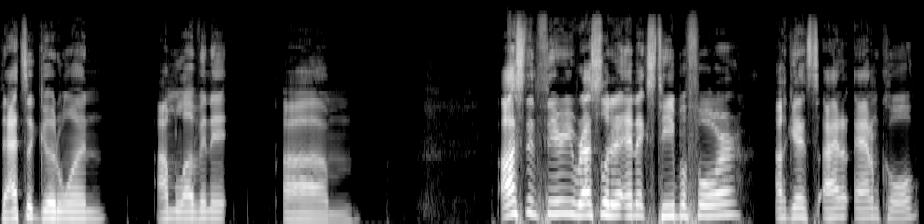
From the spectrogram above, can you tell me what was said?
That's a good one. I'm loving it. Um, Austin Theory wrestled at NXT before. against Adam Cole,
